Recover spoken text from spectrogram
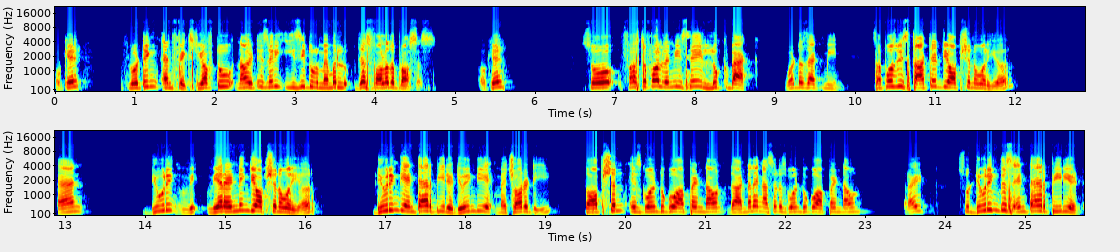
Okay, floating and fixed. You have to, now it is very easy to remember, just follow the process. Okay. So first of all, when we say look back, what does that mean? Suppose we started the option over here and during, we, we are ending the option over here. During the entire period, during the maturity, the option is going to go up and down. The underlying asset is going to go up and down, right? So during this entire period,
